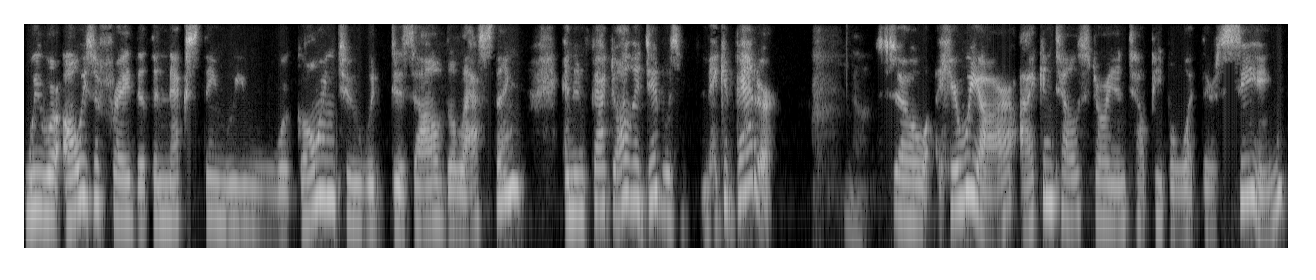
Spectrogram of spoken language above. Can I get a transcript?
we were always afraid that the next thing we were going to would dissolve the last thing and in fact all it did was make it better yeah. so here we are i can tell a story and tell people what they're seeing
